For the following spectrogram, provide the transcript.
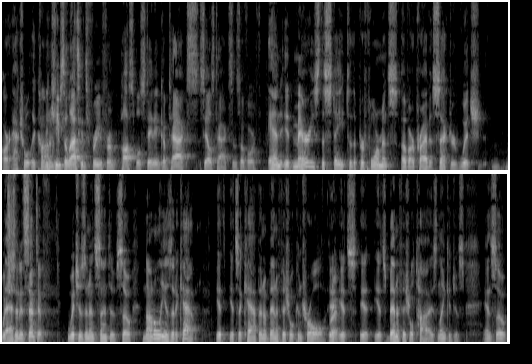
our actual economy It keeps Alaskans free from possible state income tax, sales tax, and so forth. and it marries the state to the performance of our private sector, which Which that- is an incentive. Which is an incentive. So not only is it a cap, it, it's a cap and a beneficial control. It- it's it, it's beneficial ties, linkages, and so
